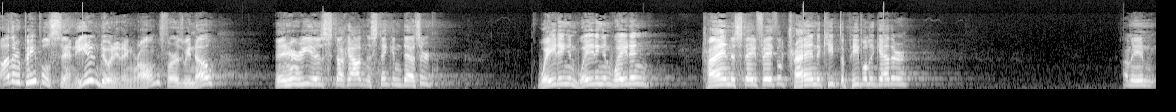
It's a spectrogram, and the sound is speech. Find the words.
Other people's sin. He didn't do anything wrong, as far as we know. And here he is stuck out in the stinking desert waiting and waiting and waiting, trying to stay faithful, trying to keep the people together. I mean,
